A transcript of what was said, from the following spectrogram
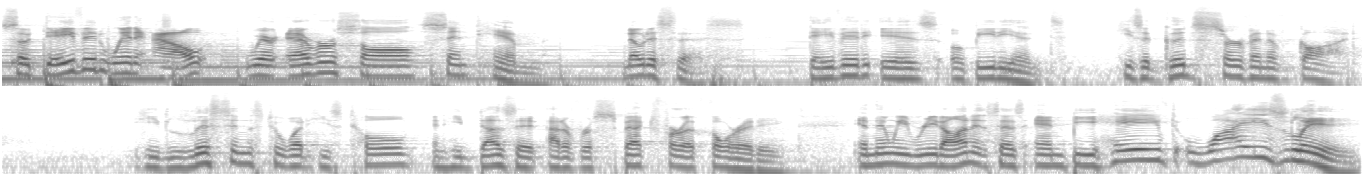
So David went out wherever Saul sent him. Notice this David is obedient, he's a good servant of God. He listens to what he's told and he does it out of respect for authority. And then we read on, it says, and behaved wisely.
